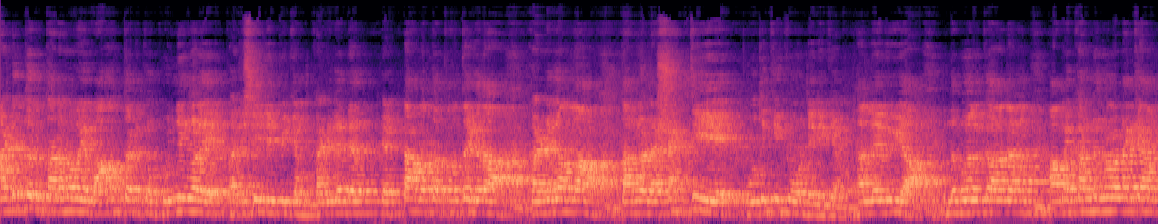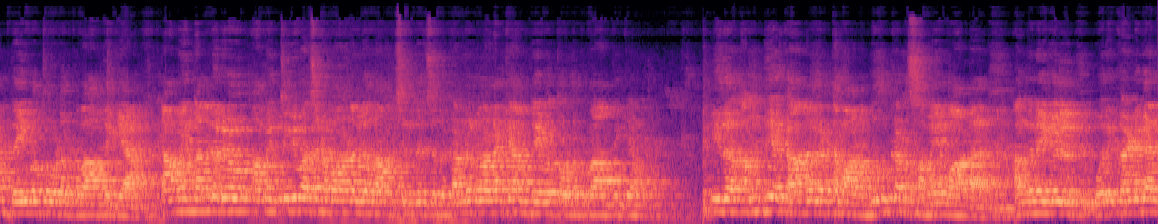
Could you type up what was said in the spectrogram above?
അടുത്തൊരു തലമുറയെ വാർത്തെടുക്കും. കുഞ്ഞുങ്ങളെ പരിശീലിപ്പിക്കും. കഴുകന്റെ എട്ടാമത്തെ പ്രത്യേകത. കഴുകമ്മ തങ്ങളുടെ ശക്തിയെ പുതുക്കിക്കൊണ്ടിരിക്കും. ഹല്ലേലൂയ. ഇന്ന് പോൽക്കാലം അവ കണ്ണുകളടയ്ക്കാം. ദൈവത്തോട് പ്രാർത്ഥിക്കാം. ആമേ നല്ലൊരു അമ്മ തിരുവചനമാണല്ലോ നാം ചിന്തിച്ചത്. കണ്ണുകൾ അടയ്ക്കാം ദൈവത്തോട് പ്രാർത്ഥിക്കാം. ഇത് അന്ത്യ കാലഘട്ടമാണ് ദുർഘട സമയമാണ്. അങ്ങനെയെങ്കിൽ ഒരു കഴുകൻ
